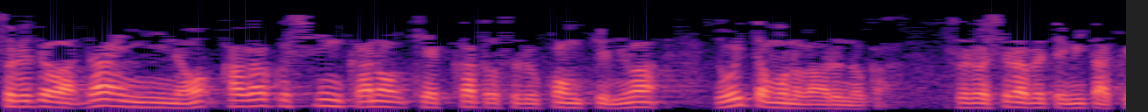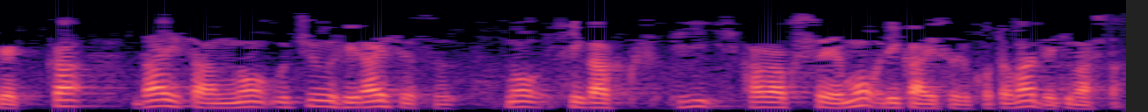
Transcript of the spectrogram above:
それでは第2の科学進化の結果とする根拠にはどういったものがあるのか、それを調べてみた結果、第3の宇宙飛来説の非学非科学性も理解することができました。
